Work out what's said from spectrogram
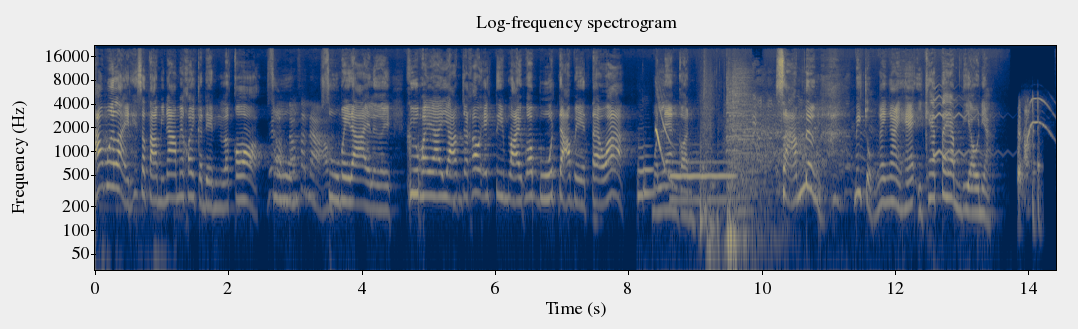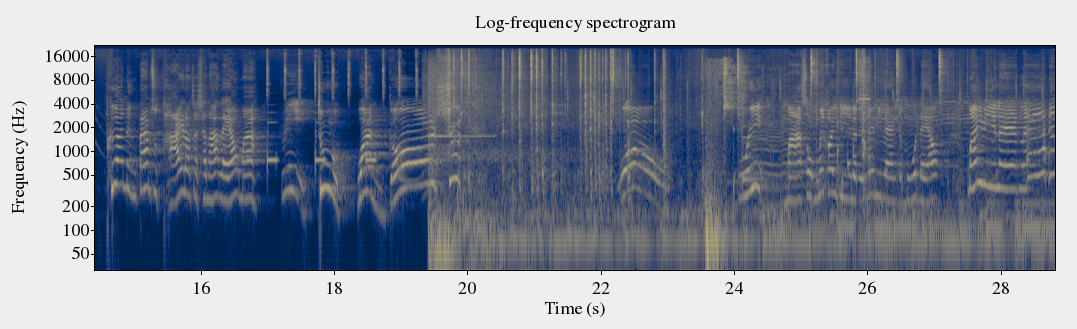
ถ้าเมื่อไหร่ที่สตามิน่าไม่ค่อยกระเด็น แล้วก็ไม่อสู้อกนอกสนาม สู้ไม่ได้เลย คือพยายามจะเข้าเอ็กตีมไลน์เพื่อบูสต์ดาเมจแต่ว่าหมดแรงก่อน 3 1 ไม่จบง่ายๆแฮะ อีกแค่แต้มเดียวเนี่ย เพื่อหนึ่งแต้มสุดท้ายเราจะชนะแล้วมา three two one go shoot ว้าวอุ้ยมาทรงไม่ค่อยดีเลย ไม่มีแรงจะบูสต์แล้ว ไม่มีแรงแล้ว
